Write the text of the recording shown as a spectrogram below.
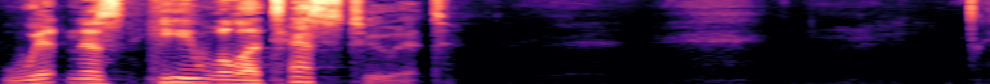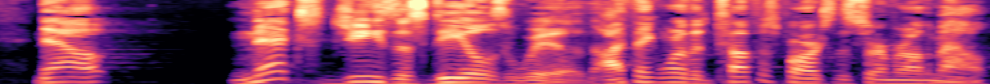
witness. He will attest to it. Now, next Jesus deals with, I think, one of the toughest parts of the Sermon on the Mount.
